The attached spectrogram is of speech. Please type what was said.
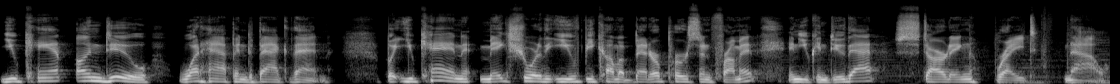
You can't undo what happened back then, but you can make sure that you've become a better person from it. And you can do that starting right now.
